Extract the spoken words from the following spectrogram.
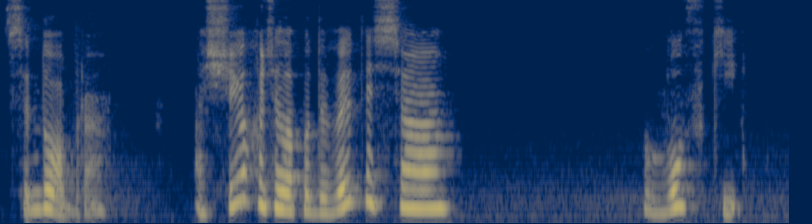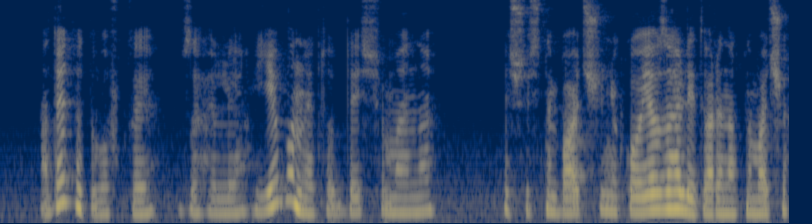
Це добре. А ще я хотіла подивитися вовки. А де тут вовки взагалі? Є вони тут десь у мене? Я щось не бачу нікого. Я взагалі тваринок не бачу.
